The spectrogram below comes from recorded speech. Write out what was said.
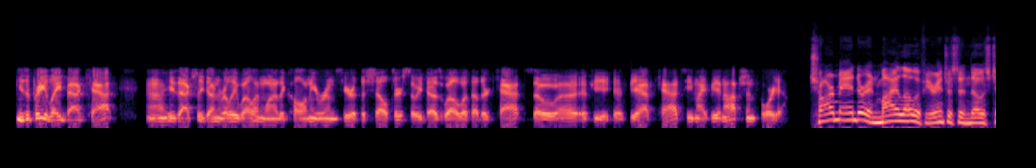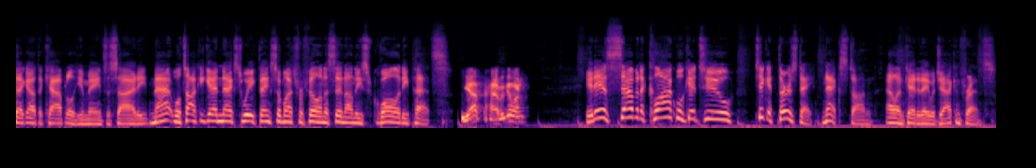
he's a pretty laid back cat. Uh, he's actually done really well in one of the colony rooms here at the shelter, so he does well with other cats. So uh, if you if you have cats, he might be an option for you. Charmander and Milo. If you're interested in those, check out the Capital Humane Society. Matt, we'll talk again next week. Thanks so much for filling us in on these quality pets. Yep. Have a good one. It is seven o'clock. We'll get to Ticket Thursday next on LNK Today with Jack and Friends.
